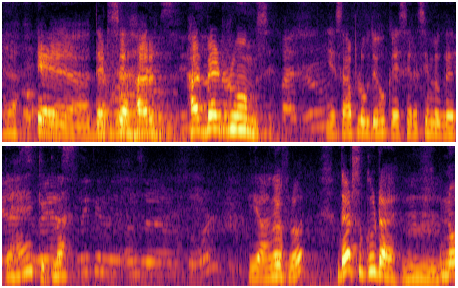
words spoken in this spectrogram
Yeah. Yeah. Okay. Yeah, that's uh, her her bedrooms. Yes, आप लोग देखो कैसे रसीन लोग रहते yes, हैं कितना या another floor that's good no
